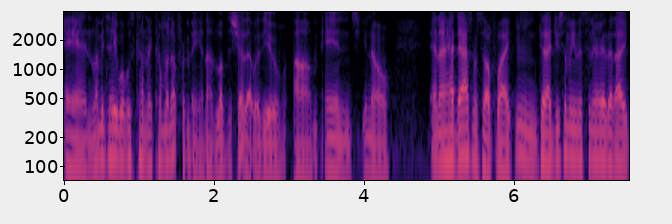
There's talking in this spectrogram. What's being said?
and let me tell you what was kind of coming up for me and I'd love to share that with you. Um, and you know, and I had to ask myself, like, mm, did I do something in this scenario that I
